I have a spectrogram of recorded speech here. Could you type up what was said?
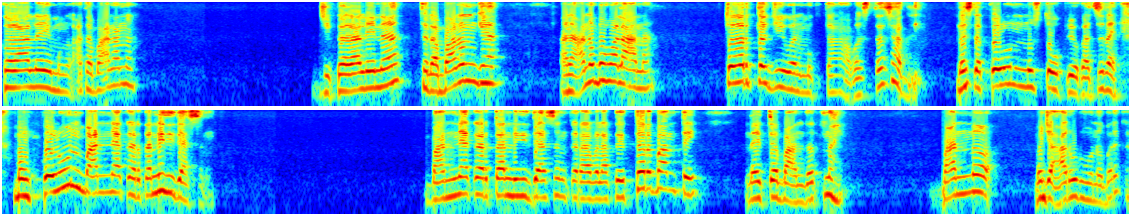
कळालंय मग. आता बाणा ना जे कळाले ना त्याला बांधून घ्या. आणि अनुभवाला आणा. तर तर जीवनमुक्त अवस्था साधली. नसतं कळून नुसतं उपयोगाचं नाही. मग कळून बांधण्याकरता निधिध्यासन बांधण्याकरता निधिध्यासन करावं लागते तर बांधते नाही तर बांधत नाही. बांधणं म्हणजे आरूढ होणं बरं का.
